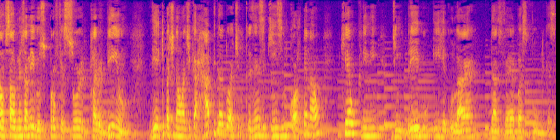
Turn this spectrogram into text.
Salve, salve, meus amigos. Professor Kleber Pinho. Vim aqui para te dar uma dica rápida do artigo 315 do Código Penal, que é o crime de emprego irregular das verbas públicas.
